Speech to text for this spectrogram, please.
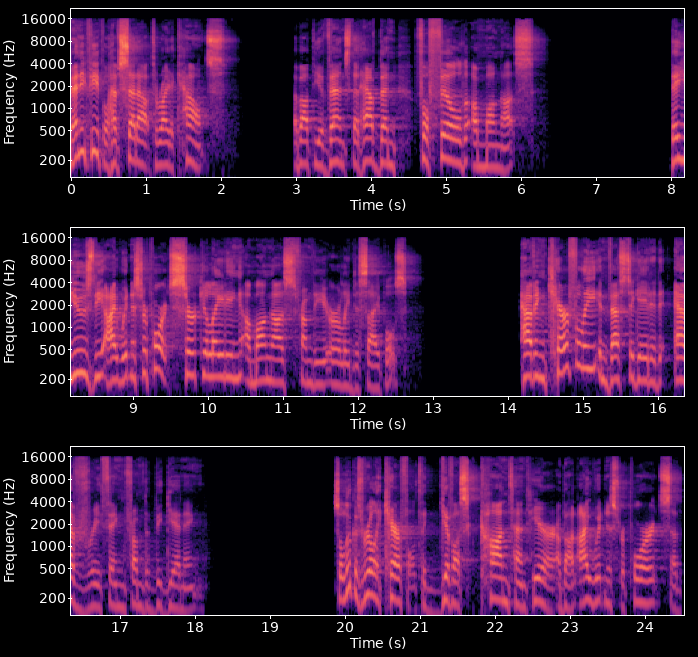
Many people have set out to write accounts about the events that have been fulfilled among us. They use the eyewitness reports circulating among us from the early disciples having carefully investigated everything from the beginning. So Luke is really careful to give us content here about eyewitness reports of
